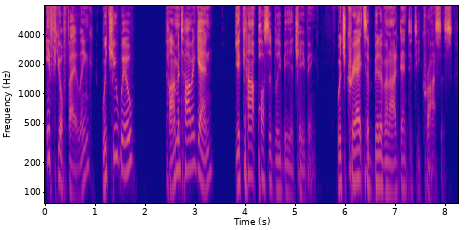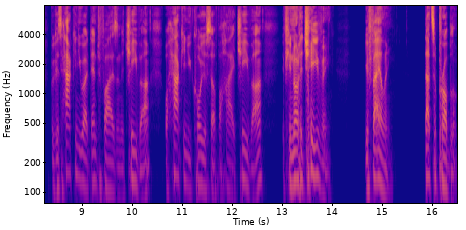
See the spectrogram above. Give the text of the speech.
If you're failing, which you will, time and time again, you can't possibly be achieving, which creates a bit of an identity crisis. Because how can you identify as an achiever or how can you call yourself a high achiever if you're not achieving? You're failing. That's a problem.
